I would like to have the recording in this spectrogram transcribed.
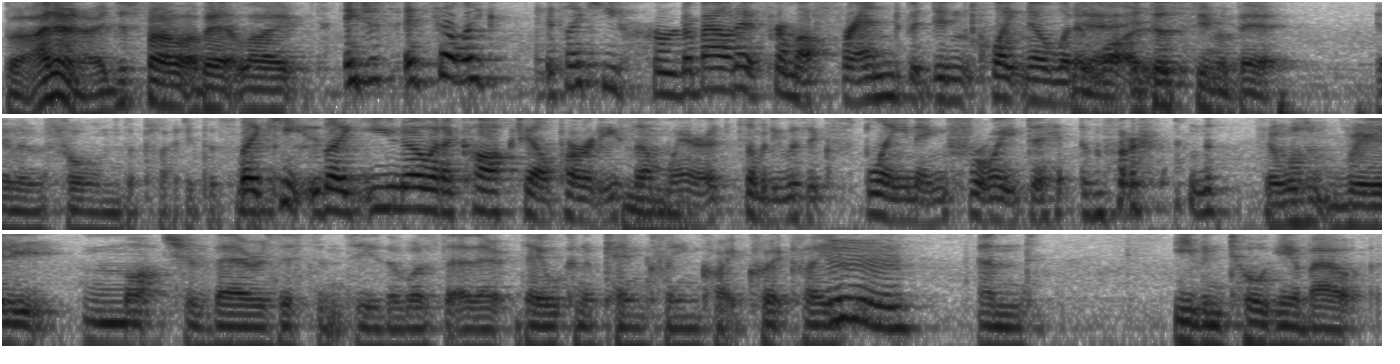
But I don't know. It just felt a bit like It just it felt like it's like he heard about it from a friend, but didn't quite know what it yeah, was. it does seem a bit ill-informed. The play doesn't like it? he like you know at a cocktail party Hmm. somewhere somebody was explaining Freud to him or there wasn't really much of their resistance either, was there? They, they all kind of came clean quite quickly, and even talking about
